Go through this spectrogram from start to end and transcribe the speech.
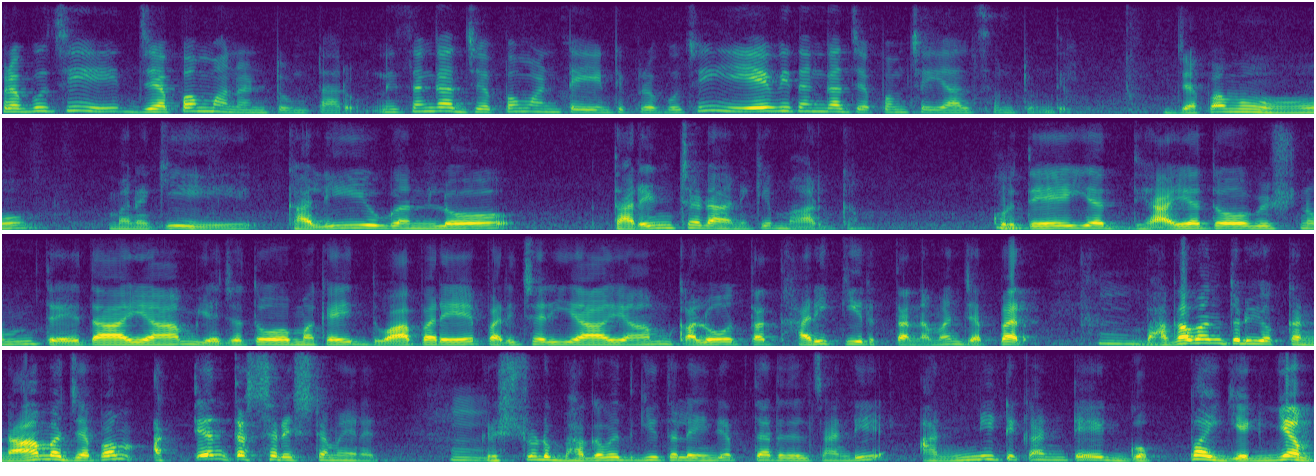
ప్రభుజీ జపం అని అంటుంటారు. నిజంగా జపం అంటే ఏంటి ప్రభుజీ? ఏ విధంగా జపం చేయాల్సి ఉంటుంది? జపము మనకి కలియుగంలో తరించడానికి మార్గం. కృతేయ ధ్యాయతో విష్ణుం త్రేతాయాం యజతోమకై ద్వాపరే పరిచర్యాయాం కలో తత్ హరికీర్తనం అని చెప్పారు. భగవంతుడి యొక్క నామ జపం అత్యంత శ్రేష్టమైనది. కృష్ణుడు భగవద్గీతలో ఏం చెప్తారో తెలుసా అండి? అన్నిటికంటే గొప్ప యజ్ఞం.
